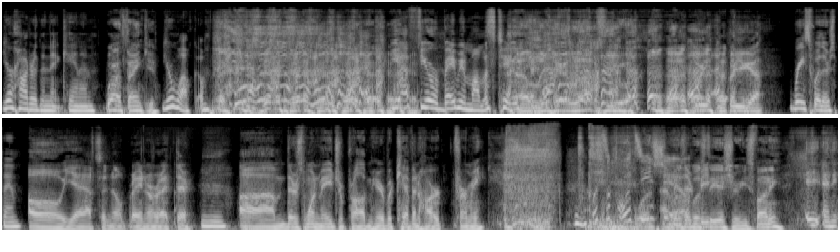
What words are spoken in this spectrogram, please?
You're hotter than Nick Cannon. Well, thank you. You're welcome. you have fewer baby mamas too. I live a who, you- who you got? Reese Witherspoon. Oh yeah, that's a no-brainer right there. Um, there's one major problem here, but Kevin Hart for me. What's the, what's the issue? mean, What's the issue? He's funny. Eh, and-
